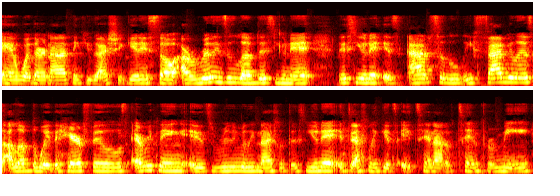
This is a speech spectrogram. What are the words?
and whether or not I think you guys should get it. So I really do love this unit. This unit is absolutely fabulous. I love the way the hair feels. Everything is really, really nice with this unit. It definitely gets a 10 out of 10 for me.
